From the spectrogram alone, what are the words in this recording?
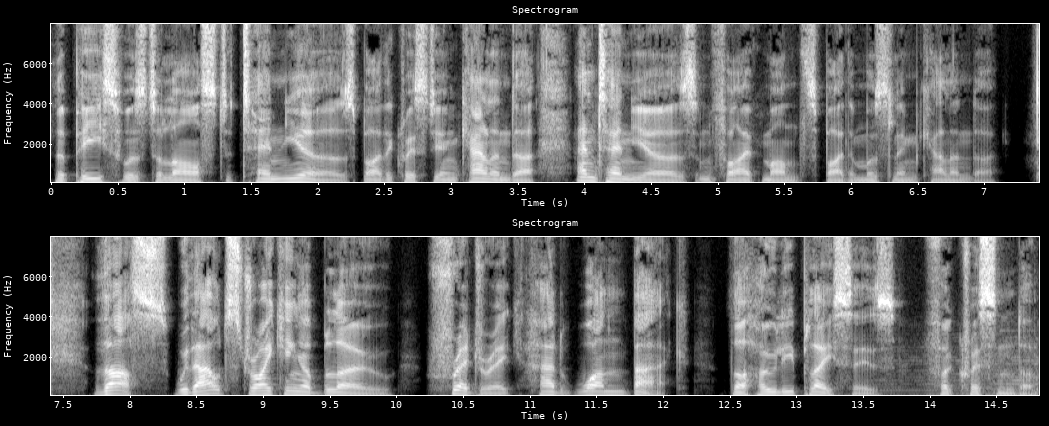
The peace was to last 10 years by the Christian calendar and 10 years and 5 months by the Muslim calendar. Thus, without striking a blow, Frederick had won back the holy places for Christendom.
